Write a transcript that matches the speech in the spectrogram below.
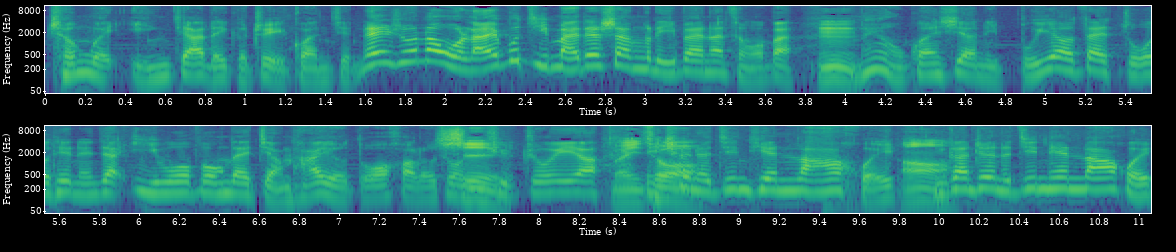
成为赢家的一个最关键。那你说，那我来不及买在上个礼拜，那怎么办？嗯，没有关系啊，你不要在昨天人家一窝蜂在讲它有多好的时候，你去追啊。没错，你趁着今天拉回，哦、你看趁着今天拉回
